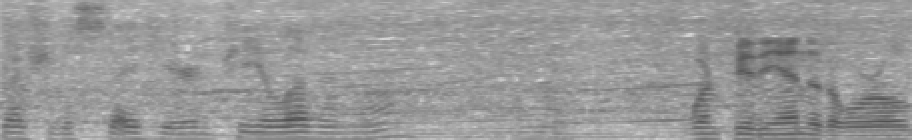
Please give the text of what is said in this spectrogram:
and the 50. Maybe I should just stay here in P11, huh? Wouldn't be the end of the world.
